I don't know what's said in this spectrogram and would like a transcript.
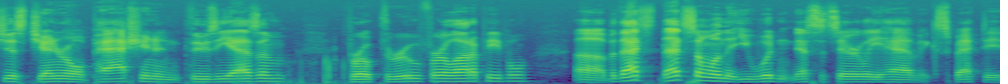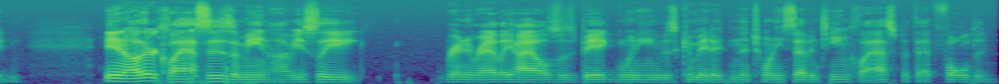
just general passion and enthusiasm broke through for a lot of people. Uh, but that's that's someone that you wouldn't necessarily have expected in other classes. I mean, obviously, Brandon Radley Hiles was big when he was committed in the 2017 class, but that folded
